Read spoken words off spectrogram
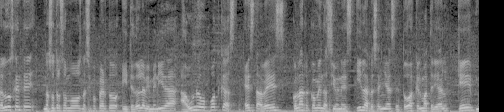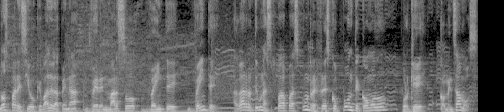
Saludos gente, nosotros somos Nación Poperto y te doy la bienvenida a un nuevo podcast, esta vez con las recomendaciones y las reseñas de todo aquel material que nos pareció que vale la pena ver en marzo 2020. Agárrate unas papas, un refresco, ponte cómodo, porque comenzamos.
